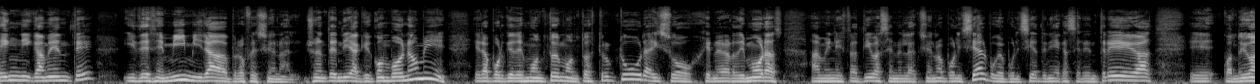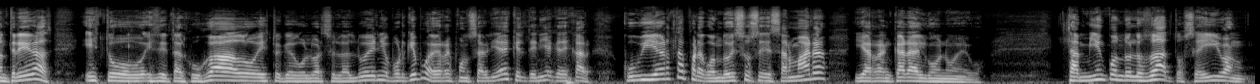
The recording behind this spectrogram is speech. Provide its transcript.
técnicamente y desde mi mirada profesional. Yo entendía que con Bonomi era porque desmontó y montó estructura, hizo generar demoras administrativas en el accionar policial, porque el policía tenía que hacer entregas. Eh, cuando digo entregas, esto es de tal juzgado, esto hay que devolvérselo al dueño. ¿Por qué? Porque hay responsabilidades que él tenía que dejar cubiertas para cuando eso se desarmara y arrancara algo nuevo. También cuando los datos se iban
